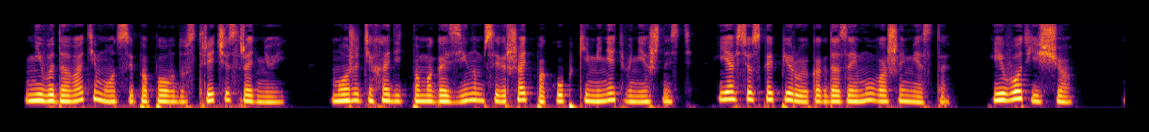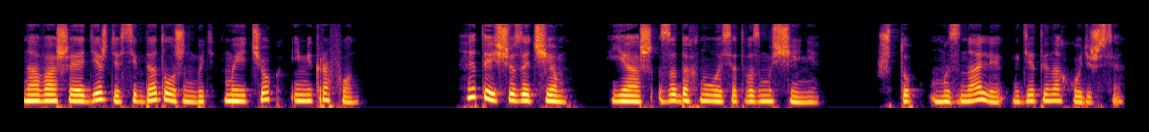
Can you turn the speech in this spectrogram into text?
не выдавать эмоций по поводу встречи с роднёй. Можете ходить по магазинам, совершать покупки, менять внешность. Я все скопирую, когда займу ваше место. И вот еще. На вашей одежде всегда должен быть маячок и микрофон. Это еще зачем? Я аж задохнулась от возмущения. Чтоб мы знали, где ты находишься,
